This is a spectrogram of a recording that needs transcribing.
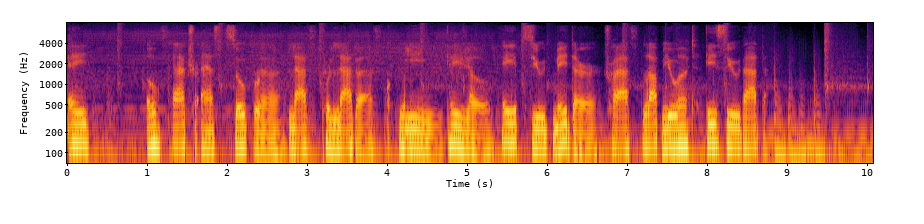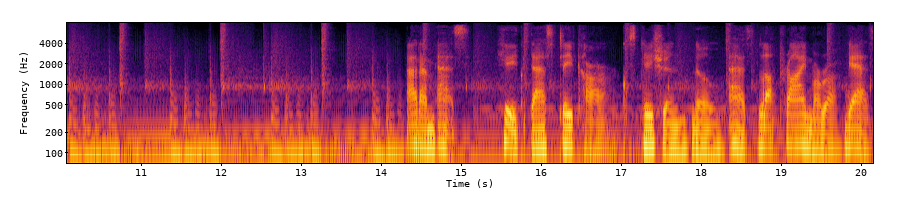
A of actress Sopra Lav Polava Qui Tejo Ape Suit Mater Traf La Muat De Adam S. Hick das Car Station No. As La Primera Gas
